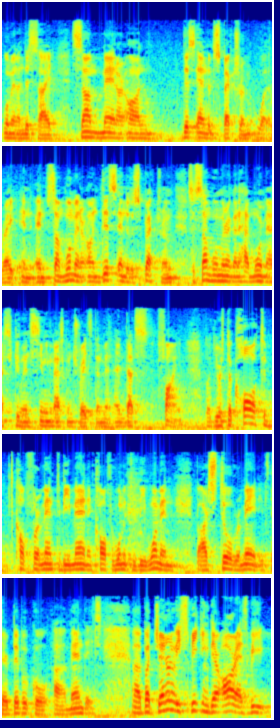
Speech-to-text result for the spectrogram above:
woman on this side, some men are on this end of the spectrum, right? And, and some women are on this end of the spectrum. So some women are going to have more masculine, seemingly masculine traits than men, and that's fine. But the call to call for men to be men and call for women to be women are still remain. It's their biblical uh, mandates. Uh, but generally speaking, there are, as we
